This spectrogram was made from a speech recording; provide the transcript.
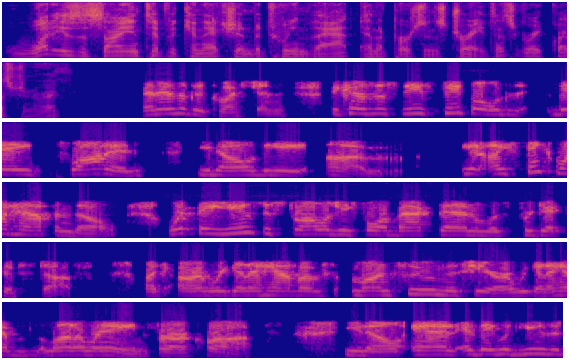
What is the scientific connection between that and a person's traits? That's a great question, Rick. That is a good question because these people they plotted you know, the um, you know, I think what happened though, what they used astrology for back then was predictive stuff. Like, are we going to have a monsoon this year? Are we going to have a lot of rain for our crops? You know, and, and they would use a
